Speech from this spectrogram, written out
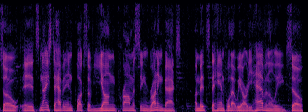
So it's nice to have an influx of young, promising running backs amidst the handful that we already have in the league. So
